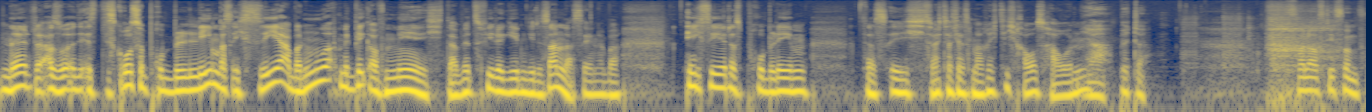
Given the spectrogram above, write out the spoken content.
ne? also ist das große Problem, was ich sehe, aber nur mit Blick auf mich, da wird es viele geben, die das anders sehen, aber ich sehe das Problem, dass ich, soll ich das jetzt mal richtig raushauen? Ja, bitte. Voll auf die fünf.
